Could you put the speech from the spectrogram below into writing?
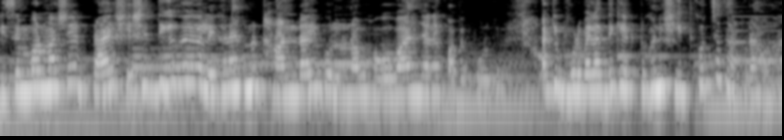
ডিসেম্বর মাসের প্রায় শেষের দিকে হয়ে গেল, এখানে এখনও ঠান্ডাই পড়ল না, ভগবান জানে কবে পড়বে। আর কি ভোরবেলার দিকে একটুখানি শীত করছে, তারপরে হাওয়া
